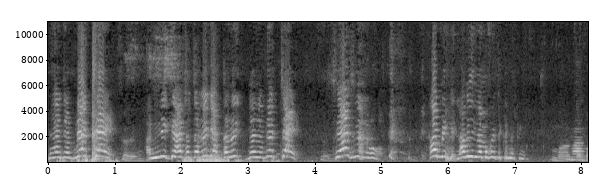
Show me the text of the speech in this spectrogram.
నేను చెప్పిన చేయి అన్ని గ్యాస్ వస్తానే చేస్తాను నేను చెప్పిన చేయి చేసిన నువ్వు. మీకు నమ్మి నమ్మకం చిక్క మీకు మా అక్క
